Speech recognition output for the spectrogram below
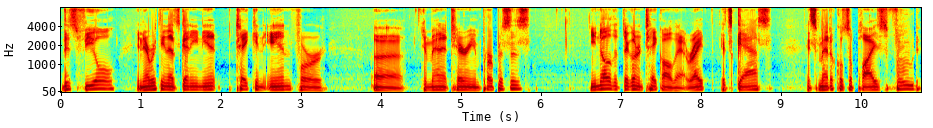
This fuel and everything that's getting in, taken in for uh, humanitarian purposes. You know that they're going to take all that, right? It's gas, it's medical supplies, food,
